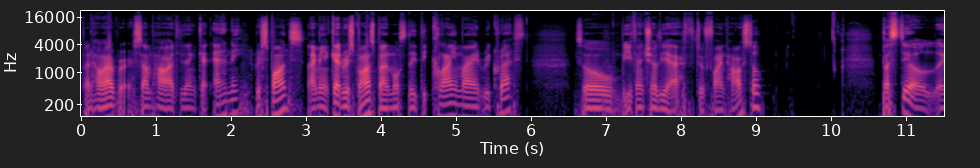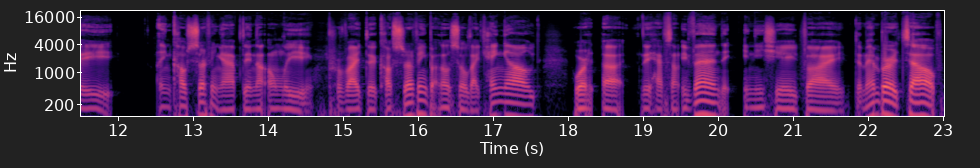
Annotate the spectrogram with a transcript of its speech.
but however, somehow I didn't get any response. I mean, get response, but mostly decline my request. So eventually, I have to find hostel. But still, a in Couchsurfing app, they not only provide the Couchsurfing, but also like Hangout, or uh, they have some event initiated by the member itself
